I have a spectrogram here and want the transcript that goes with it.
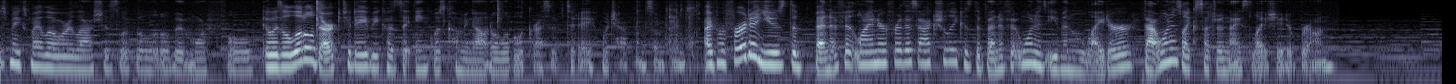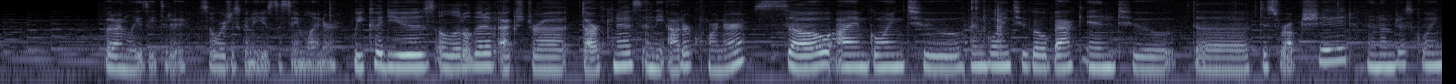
Just makes my lower lashes look a little bit more full. It was a little dark today because the ink was coming out a little aggressive today, which happens sometimes. I prefer to use the Benefit liner for this actually because the Benefit one is even lighter. That one is like such a nice light shade of brown but I'm lazy today, so we're just gonna use the same liner. We could use a little bit of extra darkness in the outer corner. So I'm going to, I'm going to go back into the Disrupt shade and I'm just going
